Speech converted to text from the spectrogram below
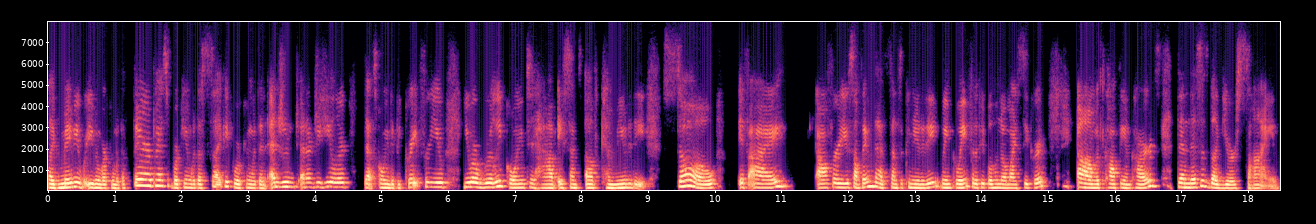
Like maybe we're even working with a therapist, working with a psychic, working with an energy healer. That's going to be great for you. You are really going to have a sense of community. So if I offer you something that sense of community, wink, wink, for the people who know my secret um, with coffee and cards, then this is like your sign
